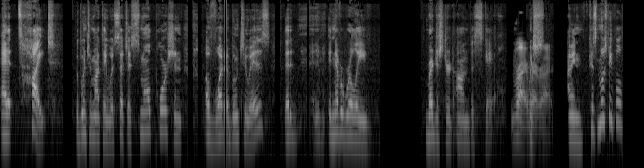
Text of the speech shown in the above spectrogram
at its height, Ubuntu Mate was such a small portion of what Ubuntu is that it, it never really registered on the scale. right, which- right, right. I mean, because most people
